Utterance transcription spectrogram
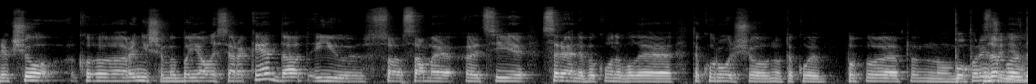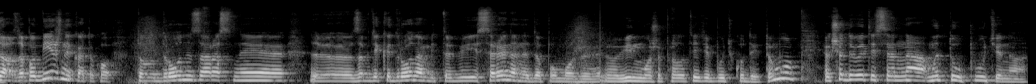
Якщо е, раніше ми боялися ракет, да, і саме е, ці сирени виконували таку роль, що ну такої ну, Попередження. да, запобіжника такого, то дрони зараз не е, завдяки дронам і тобі сирена не допоможе. Ну, Він може прилетіти будь-куди. Тому, якщо дивитися на мету Путіна,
